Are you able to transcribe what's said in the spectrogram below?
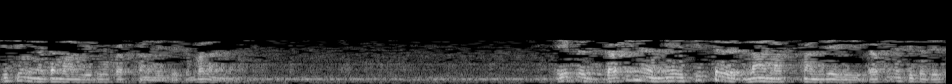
ඉතින් තමයි රූපස්කන්ධය දෙක බලන්න. ඒක දකින මේ සිත නාමස්කන්ධයේ දකින සිත දෙක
